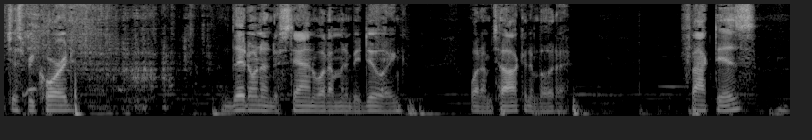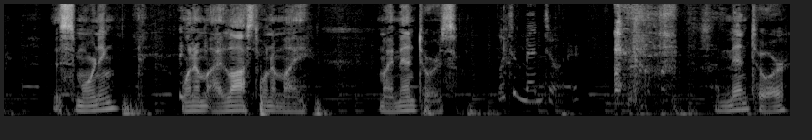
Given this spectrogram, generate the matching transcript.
just record. They don't understand what I'm going to be doing, what I'm talking about. I, fact is, this morning, one of my, I lost one of my my mentors. What's a mentor? A mentor.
